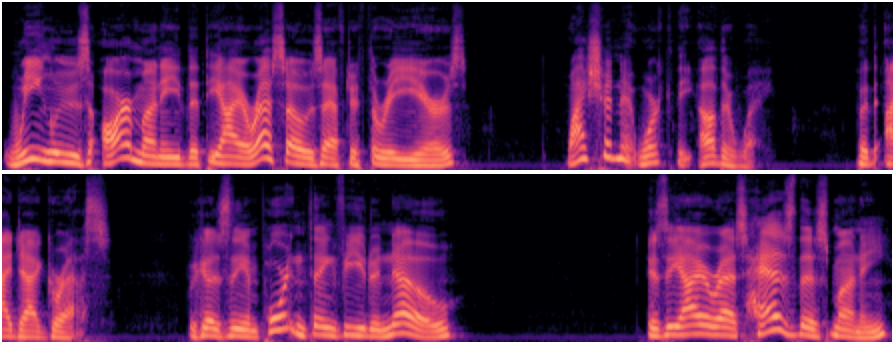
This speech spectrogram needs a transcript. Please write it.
we lose our money that the IRS owes after three years, why shouldn't it work the other way? But I digress. Because the important thing for you to know is the IRS has this money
